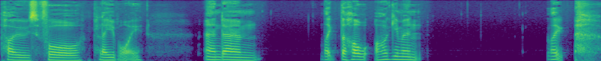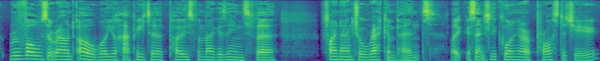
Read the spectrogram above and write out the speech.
pose for Playboy. And um, like the whole argument like revolves around oh well you're happy to pose for magazines for financial recompense like essentially calling her a prostitute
